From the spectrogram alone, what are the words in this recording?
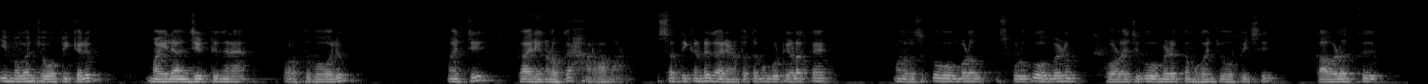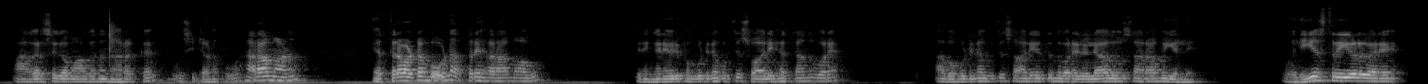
ഈ മുഖം ചുവപ്പിക്കലും മൈലാഞ്ചി ഇങ്ങനെ പുറത്തു പോകലും മറ്റ് കാര്യങ്ങളൊക്കെ ഹറാമാണ്. ശ്രദ്ധിക്കേണ്ട കാര്യമാണ്. ഇപ്പോഴത്തെ പെൺകുട്ടികളൊക്കെ മദ്രസക്ക് പോകുമ്പോഴും സ്കൂൾക്ക് പോകുമ്പോഴും കോളേജിൽ പോകുമ്പോഴൊക്കെ മുഖം ചുവപ്പിച്ച് കവളത്ത് ആകർഷകമാകുന്ന നിറക്കെ പൂശിട്ടാണ് പോകുക ഹറാമാണ്. എത്ര വട്ടം പോകണ്ട അത്രയും ഹറാമാകും. പിന്നെ ഇങ്ങനെ ഒരു പെൺകുട്ടിനെ കുറിച്ച് സ്വാലിഹത്താന്ന് പറയാം? ആ പെൺകുട്ടിനെ കുറിച്ച് സ്വാലിഹത്ത് എന്ന് പറയില്ല എല്ലാ ദിവസവും ഹറാമിയല്ലേ? വലിയ സ്ത്രീകൾ വരെ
